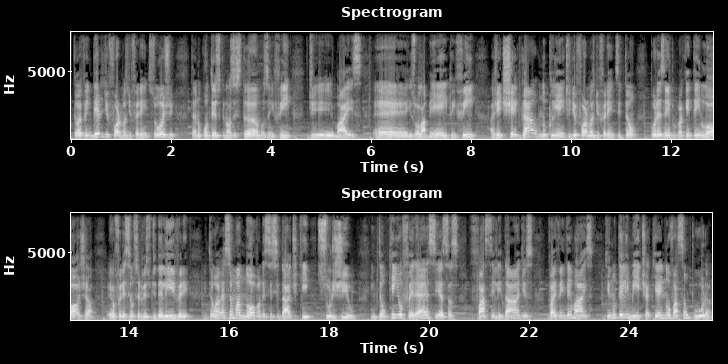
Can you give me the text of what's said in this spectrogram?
Então, é vender de formas diferentes. Hoje, até no contexto que nós estamos, enfim, de mais é, isolamento, enfim, a gente chegar no cliente de formas diferentes. Então, por exemplo, para quem tem loja, é oferecer um serviço de delivery. Então, essa é uma nova necessidade que surgiu. Então, quem oferece essas facilidades vai vender mais, que não tem limite, aqui é inovação pura.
